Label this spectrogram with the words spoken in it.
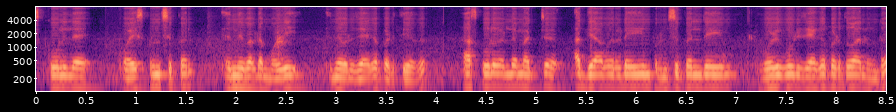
സ്കൂളിലെ വൈസ് പ്രിൻസിപ്പൽ എന്നിവരുടെ മൊഴി എന്നിവർ രേഖപ്പെടുത്തിയത്. ആ സ്കൂളുകളിലെ മറ്റ് അധ്യാപകരുടെയും പ്രിൻസിപ്പലിന്റെയും മൊഴി കൂടി രേഖപ്പെടുത്തുവാനുണ്ട്.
